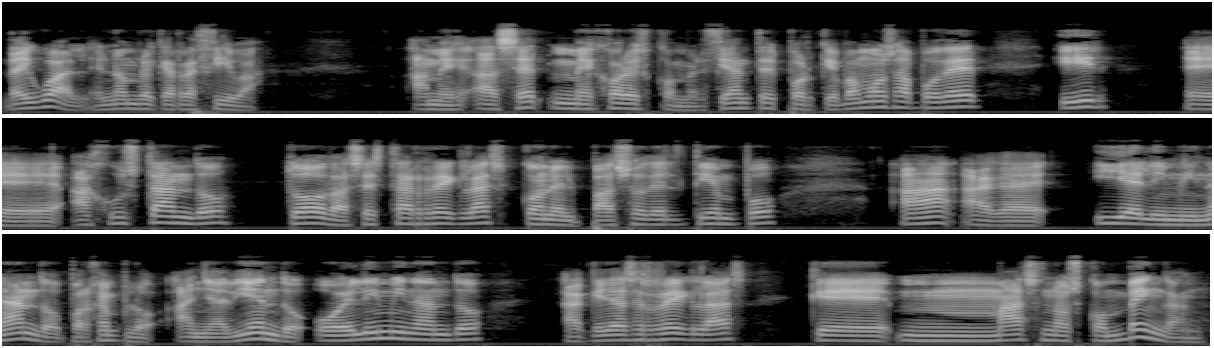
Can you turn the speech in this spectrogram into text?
Da igual el nombre que reciba. A, ser mejores comerciantes porque vamos a poder ir eh, ajustando todas estas reglas con el paso del tiempo a, y eliminando, por ejemplo, añadiendo o eliminando aquellas reglas que más nos convengan.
